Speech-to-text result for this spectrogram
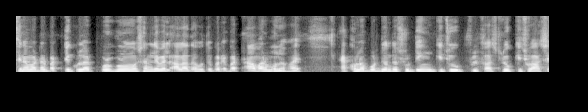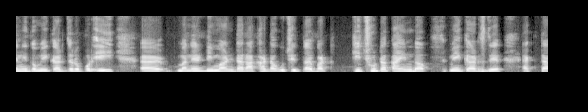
সিনেমাটার পার্টিকুলার প্রমোশন লেভেল আলাদা হতে পারে। বাট আমার মনে হয়, এখনও পর্যন্ত শুটিং কিছু ফার্স্ট লুক কিছু আসেনি। তো মেকারদের ওপর এই মানে ডিমান্ডটা রাখাটা উচিত নয়। বাট কিছুটা কাইন্ড অফ মেকারসদের একটা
